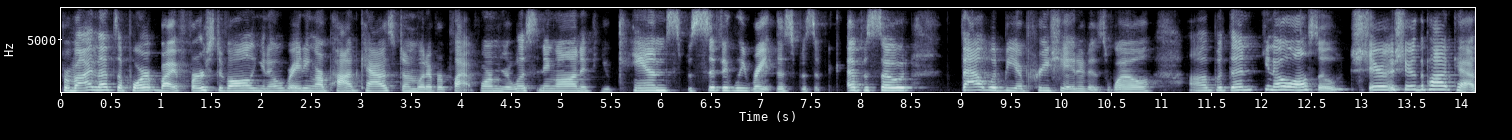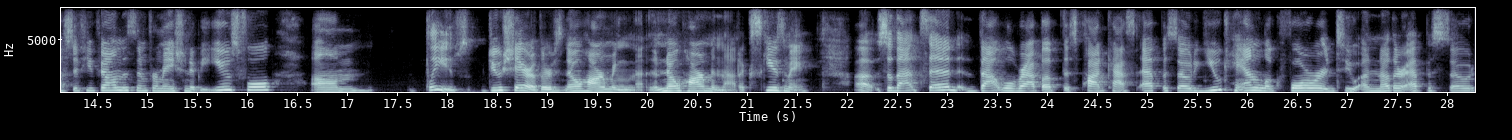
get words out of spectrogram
provide that support by first of all, you know, rating our podcast on whatever platform you're listening on. If you can specifically rate this specific episode, that would be appreciated as well. Uh, but then, you know, also share share the podcast if you found this information to be useful. Um, please do share. There's no harming that, no harm in that. Excuse me. Uh, so that said, that will wrap up this podcast episode. You can look forward to another episode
